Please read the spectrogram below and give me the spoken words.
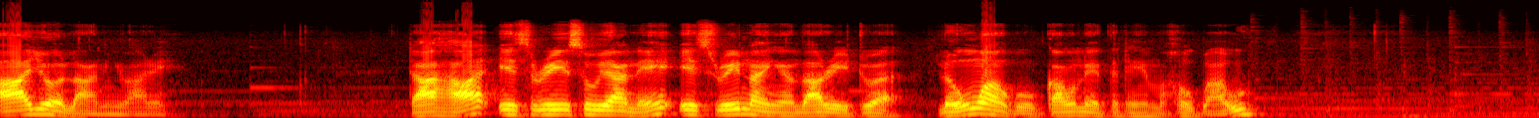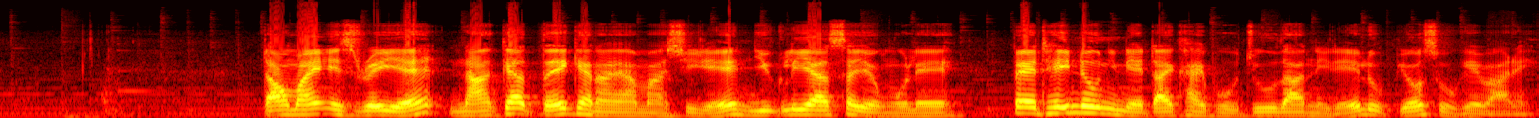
အားလျော့လာနေပါတယ်။ ဒါဟာအစ္စရေးအစိုးရနဲ့အစ္စရေးနိုင်ငံသားတွေအတွက်လုံးဝကိုကောင်းတဲ့သတင်းမဟုတ်ပါဘူး။တောင်ပိုင်းအစ္စရေးရဲ့နာဂတ်သဲကန်နာယာမှာရှိတဲ့နျူကလ িয়ার စက်ရုံကိုလည်းပယ်ထိန်းဒုံးကြီးနဲ့တိုက်ခိုက်ဖို့ကြိုးစားနေတယ်လို့ပြောဆိုခဲ့ပါတယ်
